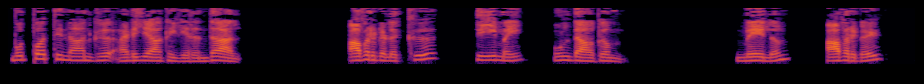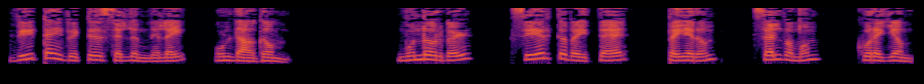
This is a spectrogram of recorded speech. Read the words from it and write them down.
முப்பத்தி நான்கு அடியாக இருந்தால் அவர்களுக்கு தீமை உண்டாகும். மேலும் அவர்கள் வீட்டை விட்டு செல்லும் நிலை உண்டாகும். முன்னோர்கள் சேர்த்து வைத்த பெயரும் செல்வமும் குறையும்.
